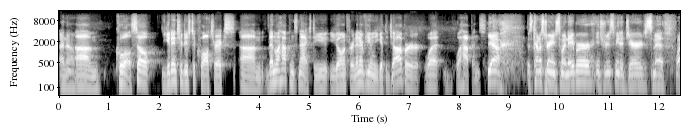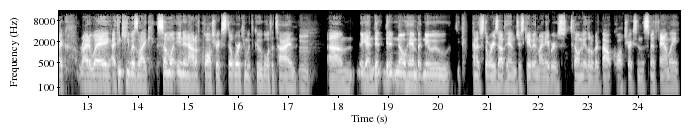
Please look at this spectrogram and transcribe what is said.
I know. Um, cool. So you get introduced to Qualtrics. Um, then what happens next? Do you you go in for an interview and you get the job, or what what happens? Yeah, it's kind of strange. So my neighbor introduced me to Jared Smith like right away. I think he was like somewhat in and out of Qualtrics, still working with Google at the time. Mm. Um, again, did, not know him, but knew kind of stories of him, just given my neighbors telling me a little bit about Qualtrics and the Smith family.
